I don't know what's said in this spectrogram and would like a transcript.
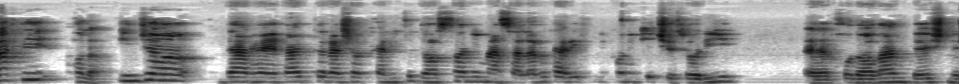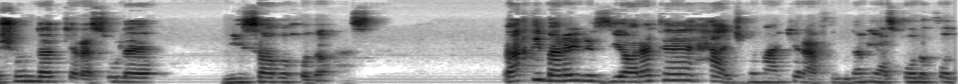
وقتی حالا اینجا در حقیقت رشاد خلیفه داستان این مسئله رو تعریف می‌کنه که چطوری خداوند بهش نشون داد که رسول میثاق خدا هست. وقتی برای زیارت حج به مکه رفته بودم این از قول خود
